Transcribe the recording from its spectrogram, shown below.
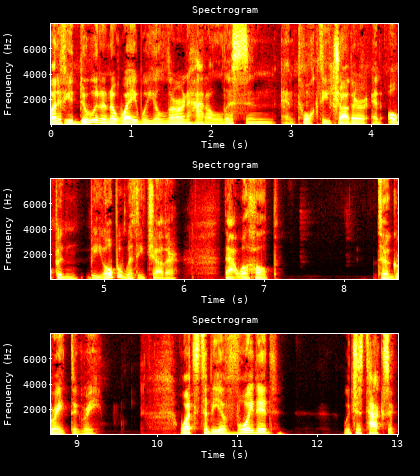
but if you do it in a way where you learn how to listen and talk to each other and open, be open with each other, that will help to a great degree. What's to be avoided, which is toxic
